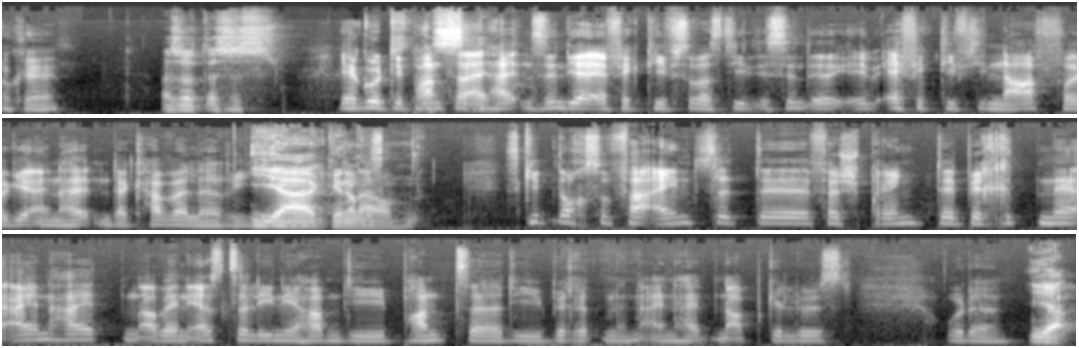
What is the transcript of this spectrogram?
Okay. Also das ist Ja gut, die Panzereinheiten sind ja effektiv sowas, die sind äh, effektiv die Nachfolgeeinheiten der Kavallerie. ja Ich glaub, genau. es, es gibt noch so vereinzelte, versprengte, berittene Einheiten, aber in erster Linie haben die Panzer die berittenen Einheiten abgelöst. Oder Ja,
